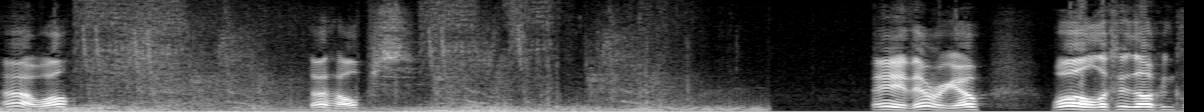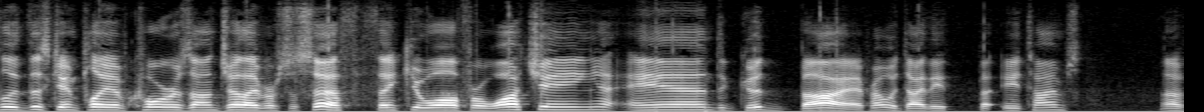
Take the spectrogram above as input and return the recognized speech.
Oh, well. That helps. Hey, there we go. Well, looks like that'll conclude this gameplay of Coruscant Jedi vs. Sith. Thank you all for watching, and goodbye. I probably died eight, eight times. Oh,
